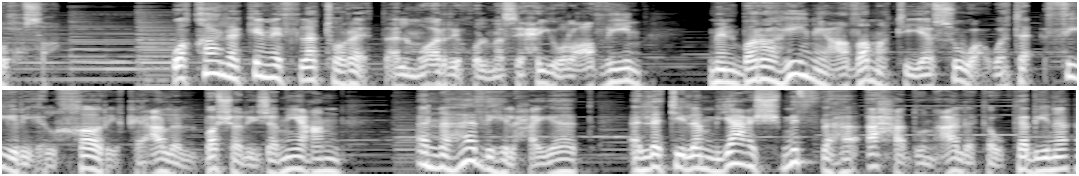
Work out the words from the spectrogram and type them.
تحصى. وقال كينيث لاتوريت المؤرخ المسيحي العظيم من براهين عظمة يسوع وتأثيره الخارق على البشر جميعا أن هذه الحياة التي لم يعش مثلها أحد على كوكبنا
